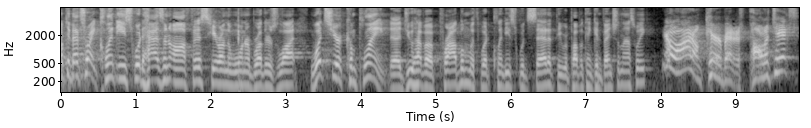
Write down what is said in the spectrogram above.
Okay, that's right. Clint Eastwood has an office here on the Warner Brothers lot. What's your complaint? Uh, do you have a problem with what Clint Eastwood said at the Republican convention last week? No, I don't care about his politics.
